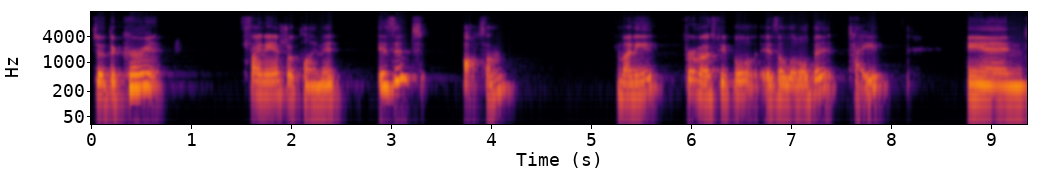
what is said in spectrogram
So the current financial climate isn't awesome. Money for most people is a little bit tight. And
